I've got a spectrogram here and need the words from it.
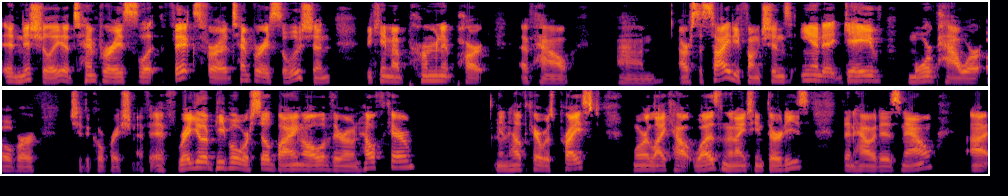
initially a temporary sl- fix for a temporary solution became a permanent part of how um, our society functions, and it gave more power over to the corporation. If, if regular people were still buying all of their own health care, and healthcare was priced more like how it was in the 1930s than how it is now, uh,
